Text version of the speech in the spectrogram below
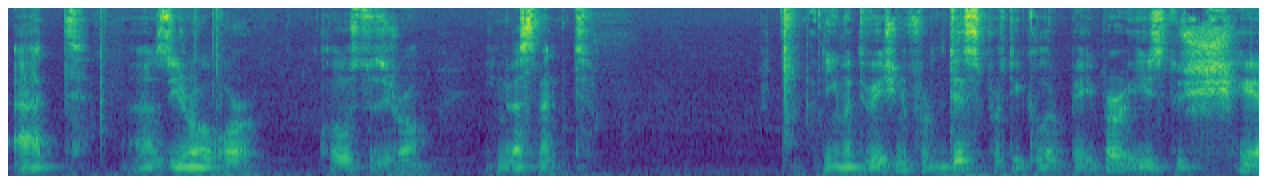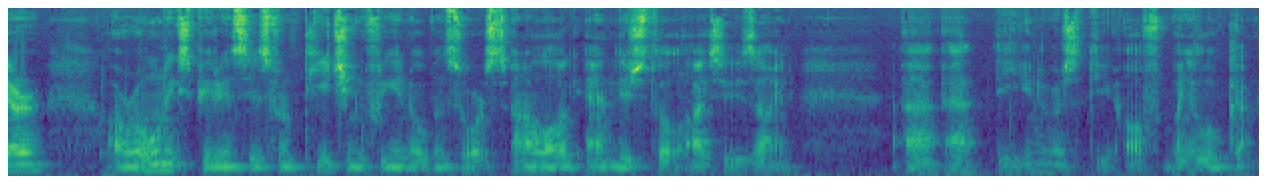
at uh, zero or close to zero investment. The motivation for this particular paper is to share our own experiences from teaching free and open source analog and digital IC design uh, at the University of Banja Luka.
